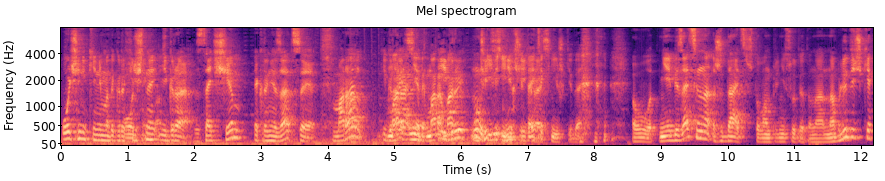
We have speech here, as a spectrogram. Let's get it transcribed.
очень кинематографичная Очень игра. Зачем экранизация? Мораль? Играйте Мора- нет, так мора- игры, ну, учитесь или, или читайте играть. книжки, да. вот. Не обязательно ждать, что вам принесут это на, на блюдечке,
